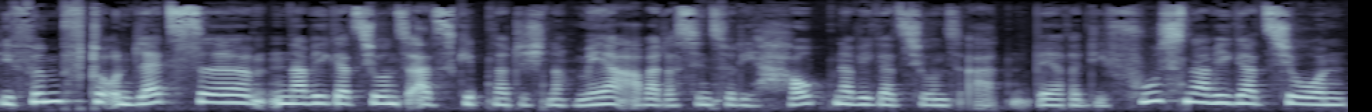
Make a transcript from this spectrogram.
Die fünfte und letzte Navigationsart, es gibt natürlich noch mehr, aber das sind so die Hauptnavigationsarten, wäre die Fußnavigation.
